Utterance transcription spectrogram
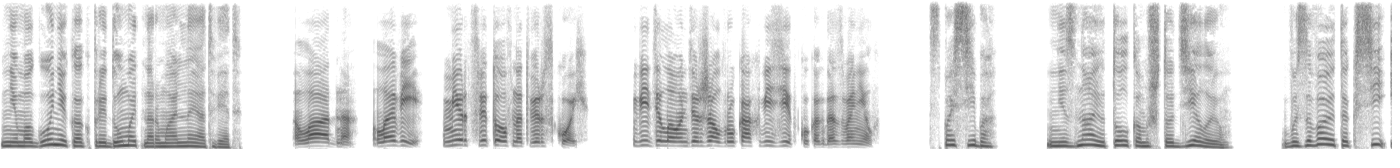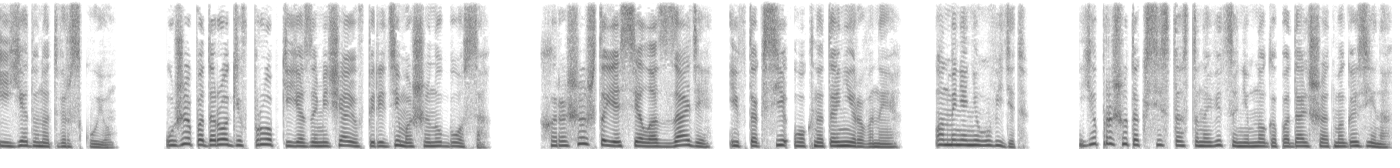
Не могу никак придумать нормальный ответ. «Ладно, лови. Мир цветов на Тверской. Видела, он держал в руках визитку, когда звонил. Спасибо. Не знаю толком, что делаю. Вызываю такси и еду на Тверскую. Уже по дороге в пробке я замечаю впереди машину босса. Хорошо, что я села сзади, и в такси окна тонированные. Он меня не увидит. Я прошу таксиста остановиться немного подальше от магазина.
